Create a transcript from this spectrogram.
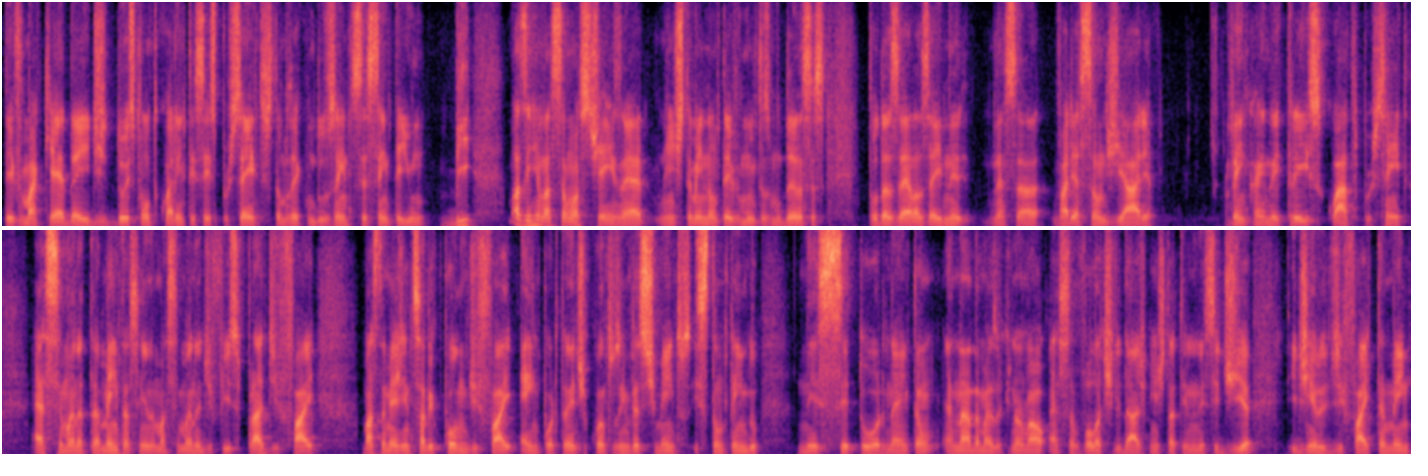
teve uma queda aí de 2,46%, estamos aí com 261 bi, mas em relação às chains, né, a gente também não teve muitas mudanças, todas elas aí nessa variação diária vem caindo aí 3, 4%. Essa semana também está sendo uma semana difícil para DeFi, mas também a gente sabe quão DeFi é importante, quantos investimentos estão tendo nesse setor, né? Então é nada mais do que normal essa volatilidade que a gente está tendo nesse dia e dinheiro de DeFi também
